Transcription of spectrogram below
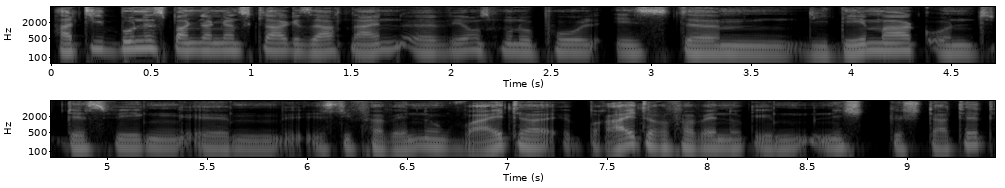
hat die Bundesbank dann ganz klar gesagt, nein, äh, Währungsmonopol ist ähm, die D-Mark und deswegen ähm, ist die Verwendung weiter, breitere Verwendung eben nicht gestattet.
